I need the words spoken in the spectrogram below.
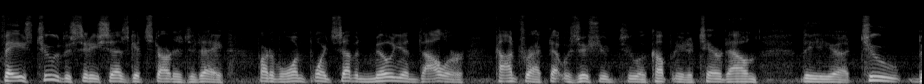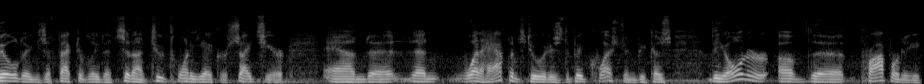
Phase two, the city says, gets started today, part of a $1.7 million contract that was issued to a company to tear down the uh, two buildings effectively that sit on two 20 acre sites here. And uh, then what happens to it is the big question because the owner of the property,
